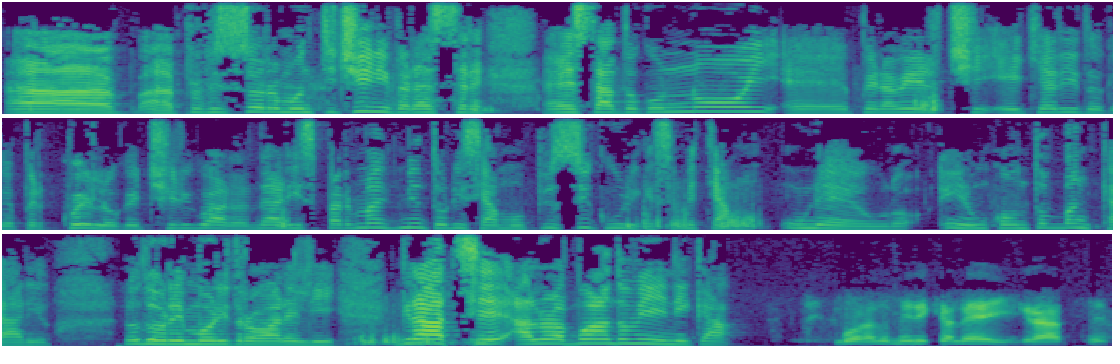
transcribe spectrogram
al professor Monticini per essere eh, stato con noi, eh, per averci eh, chiarito che per quello che ci riguarda da risparmiatori siamo più sicuri che se mettiamo un euro in un conto bancario lo dovremmo ritrovare lì. Grazie, allora buona domenica. Buona domenica a lei, grazie.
